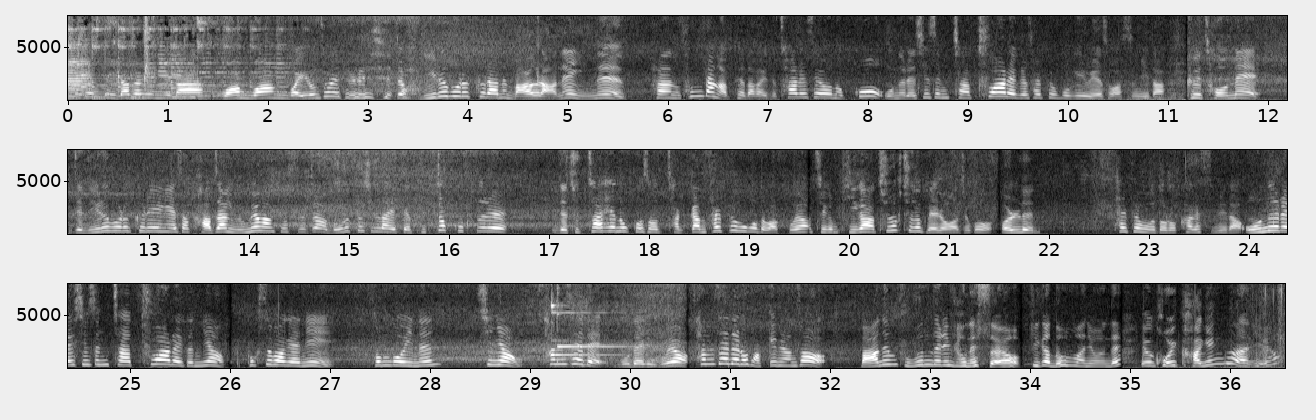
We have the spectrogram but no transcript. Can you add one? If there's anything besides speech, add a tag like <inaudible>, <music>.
소개스 이다정입니다. 왕왕 막 이런 소리 들리시죠? <laughs> 니르부르크라는 마을 안에 있는 한 성당 앞에다가 이제 차를 세워놓고 오늘의 시승차 투아렉을 살펴보기 위해서 왔습니다. 그 전에 이제 니르부르크링에서 가장 유명한 코스죠. 노르트실라이트의 북쪽 코스를 이제 주차해놓고서 잠깐 살펴보고도 왔고요. 지금 비가 추적추적 내려가지고 얼른 살펴보도록 하겠습니다. 오늘의 시승차 투아렉은요, 폭스바겐이 선보이는 신형 3세대 모델이고요. 3세대로 바뀌면서 많은 부분들이 변했어요. 비가 너무 많이 오는데? 이거 거의 강행군 아니에요?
